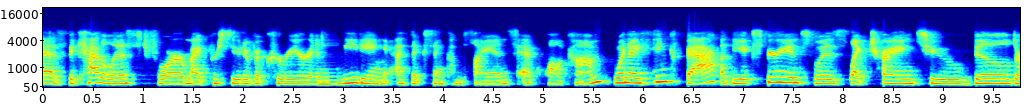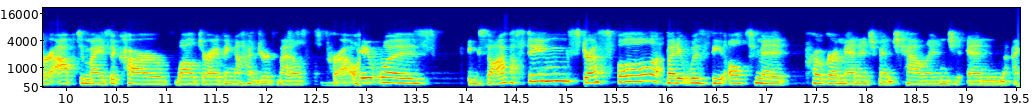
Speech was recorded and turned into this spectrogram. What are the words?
as the catalyst for my pursuit of a career in leading ethics and compliance at Qualcomm. When I think back, the experience was like trying to build or optimize a car while driving 100 miles per hour. It was exhausting, stressful, but it was the ultimate program management challenge and I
